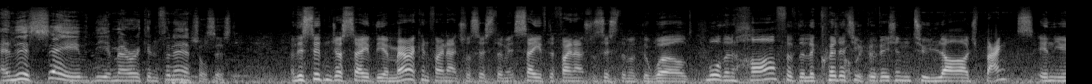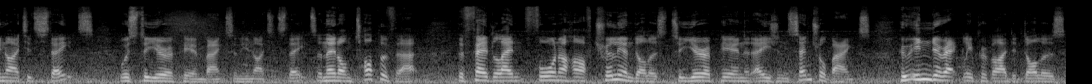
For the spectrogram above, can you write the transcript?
And this saved the American financial system. And this didn't just save the American financial system, it saved the financial system of the world. More than half of the liquidity provision to large banks in the United States was to European banks in the United States. And then on top of that, the Fed lent $4.5 trillion to European and Asian central banks, who indirectly provided dollars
